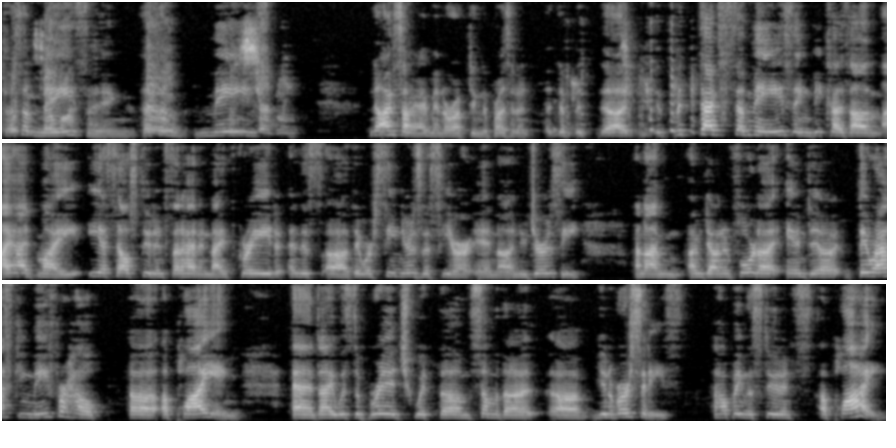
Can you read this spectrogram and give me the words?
that's amazing. So that's so amazing. Certainly. No, I'm sorry, I'm interrupting the president. Uh, but that's amazing because um, I had my ESL students that I had in ninth grade, and this uh, they were seniors this year in uh, New Jersey, and I'm I'm down in Florida, and uh, they were asking me for help uh, applying and I was the bridge with um, some of the uh, universities, helping the students apply.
